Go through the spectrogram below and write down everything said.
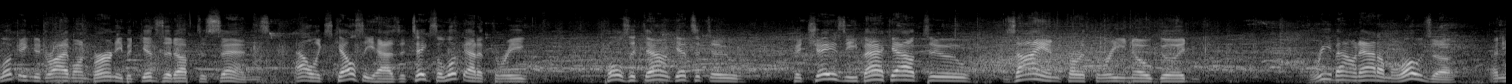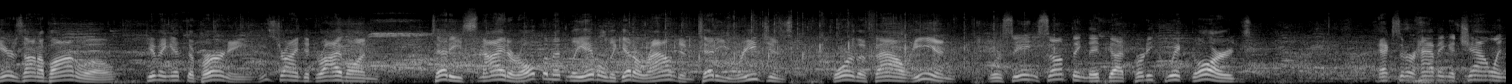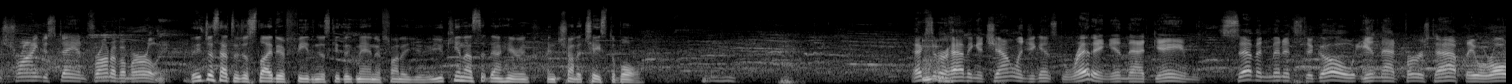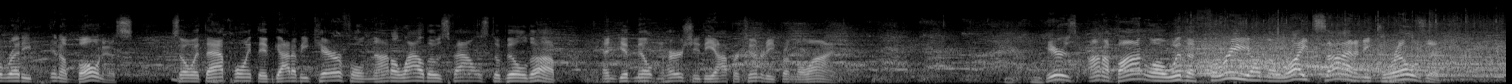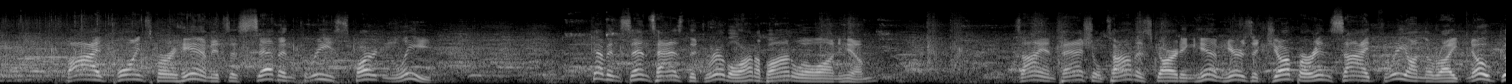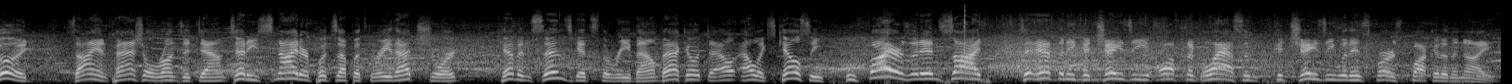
Looking to drive on Burney, but gives it up to Saenz. Alex Kelsey has it. Takes a look at a three. Pulls it down, gets it to Kachese. Back out to Zion for a three, no good. Rebound Adam Rosa. And here's Onabanwo giving it to Burney. He's trying to drive on Teddy Snyder, ultimately able to get around him. Teddy reaches for the foul. Ian, we're seeing something. They've got pretty quick guards. Exeter having a challenge trying to stay in front of them early. They just have to just slide their feet and just keep the man in front of you. You cannot sit down here and, and try to chase the ball. Exeter having a challenge against Reading in that game. Seven minutes to go in that first half. They were already in a bonus. So at that point, they've got to be careful, not allow those fouls to build up, and give Milton Hershey the opportunity from the line. Here's Onabanwo with a three on the right side, and he drills it. Five points for him. It's a 7 3 Spartan lead. Kevin Saenz has the dribble. Onabanwo on him. Zion Paschal Thomas guarding him. Here's a jumper inside three on the right. No good. Zion Paschal runs it down. Teddy Snyder puts up a three. That's short. Kevin Saenz gets the rebound. Back out to Alex Kelsey, who fires it inside to Anthony Kachese off the glass, and Kachese with his first bucket of the night.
